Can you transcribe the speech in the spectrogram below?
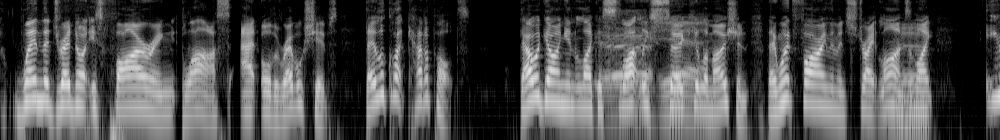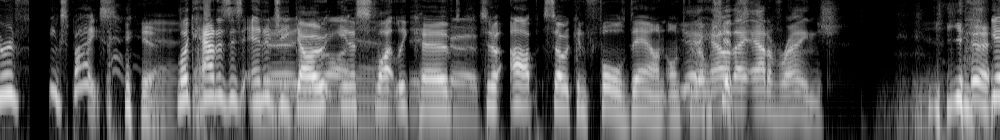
when the dreadnought is firing blasts at all the rebel ships, they look like catapults. They were going in like a slightly circular Yeah. motion. They weren't firing them in straight lines. I'm like, you're in fucking space. yeah. Yeah. Like, how does this energy Yeah, go right, in a yeah. slightly It curved, sort of up, so it can fall down onto the Yeah, rebel how ships? are they out of range? yeah. Yeah,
